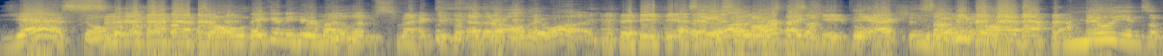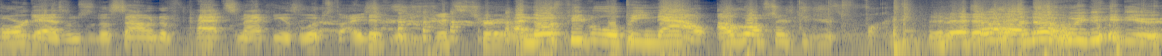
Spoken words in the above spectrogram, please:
yes. Don't- Don't. They can hear my lips smack together all they want. That's As long as I some keep people. the action Some going. people have millions of orgasms with the sound of Pat smacking his lips to ice cream. It's, it's true. And those people will be now. I'll go upstairs to just fucking. oh no, we need you.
